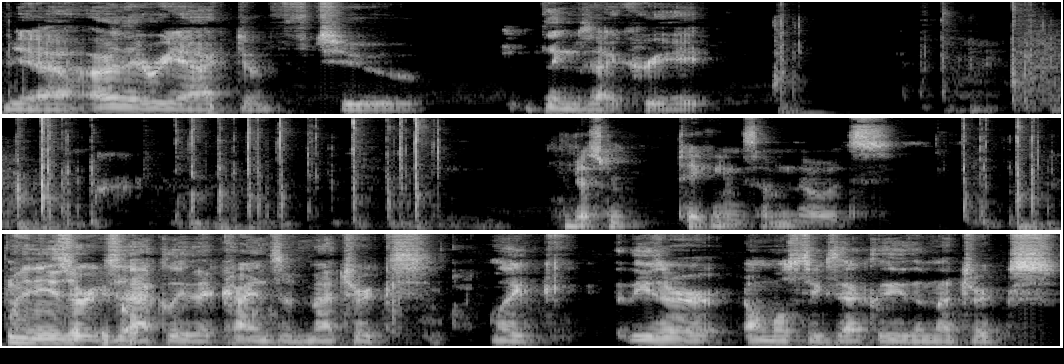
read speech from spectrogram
Yeah. Are they reactive to things I create? Just taking some notes. I mean, these are exactly the kinds of metrics. Like these are almost exactly the metrics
